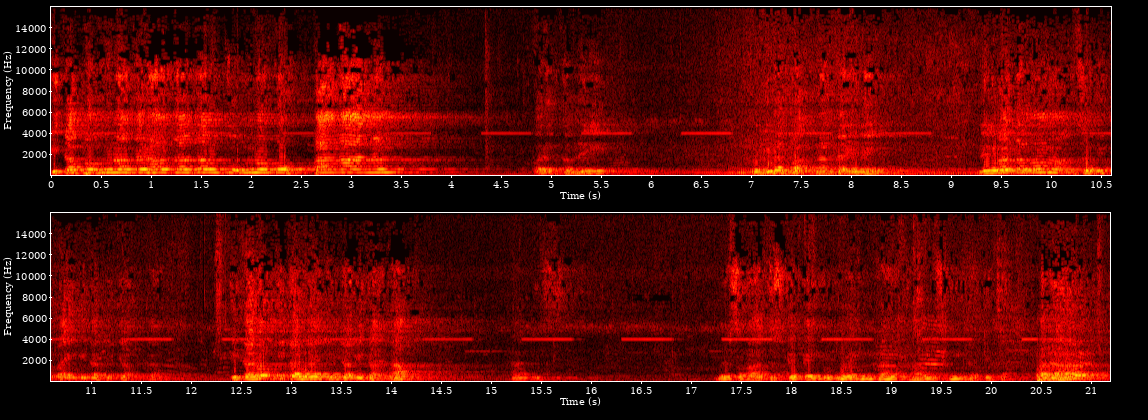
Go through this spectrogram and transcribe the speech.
Kita pergunakan harta untuk menokoh panganan. Boleh kita beli. Begila Pak nangka ini. Lewat apa sehipai kita pikirkan. Kita rok kita boleh menjadi kalah. Habis. Berseratus kekeng itu boleh kalah habis minta kita. Padahal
